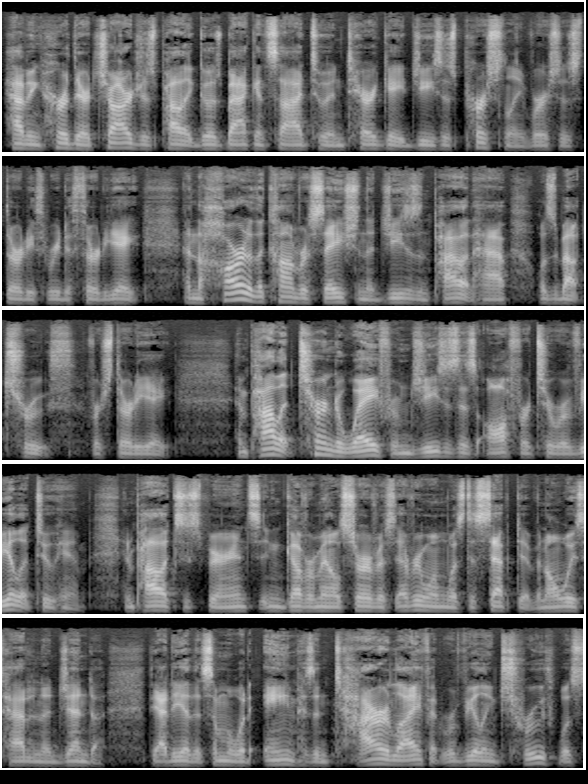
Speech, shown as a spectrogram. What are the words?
Having heard their charges, Pilate goes back inside to interrogate Jesus personally, verses 33 to 38. And the heart of the conversation that Jesus and Pilate have was about truth, verse 38. And Pilate turned away from Jesus' offer to reveal it to him. In Pilate's experience in governmental service, everyone was deceptive and always had an agenda. The idea that someone would aim his entire life at revealing truth was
